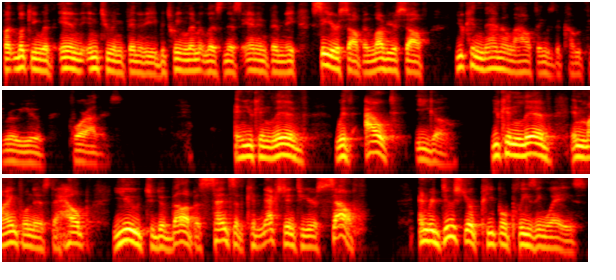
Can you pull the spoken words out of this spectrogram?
but looking within into infinity, between limitlessness and infinity, see yourself and love yourself, you can then allow things to come through you for others. And you can live without ego. You can live in mindfulness to help you to develop a sense of connection to yourself and reduce your people pleasing ways.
